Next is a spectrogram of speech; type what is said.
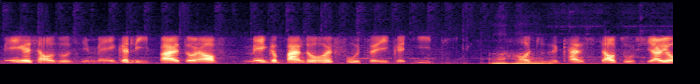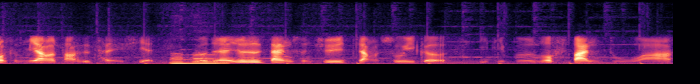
每一个小主席每一个礼拜都要每一个班都会负责一个议题。然后就是看小主席要用什么样的方式呈现，有的人就是单纯去讲述一个议题，比如说反毒啊，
